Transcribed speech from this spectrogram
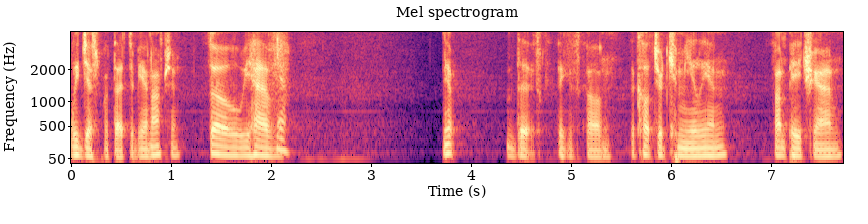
we just want that to be an option. So we have, Yeah. yep, the, I think it's called the Cultured Chameleon. It's on Patreon.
